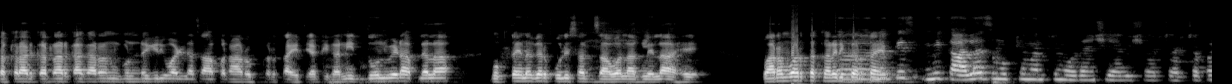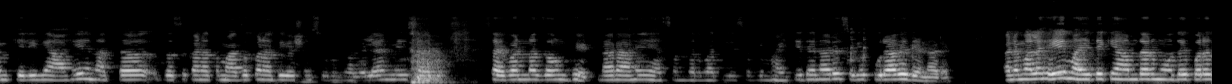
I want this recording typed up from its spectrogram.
तक्रार करणार का? कारण गुंडगिरी वाढल्याचा आपण आरोप करतायत. या ठिकाणी दोन वेळा आपल्याला मुक्ताईनगर पोलिसात जावं लागलेलं आहे. वारंवार तक्रारी अं, करतायत नक्कीच. मी कालच मुख्यमंत्री मोदयांशी या विषयावर चर्चा पण केलेली आहे आणि आता जसं कारण आता माझं पण अधिवेशन सुरू झालेलं आहे मी साहेब साहेबांना जाऊन भेटणार आहे या संदर्भातली सगळी माहिती देणार आहे सगळे पुरावे देणार आहे. आणि मला हे माहिती आहे की आमदार महोदय परत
